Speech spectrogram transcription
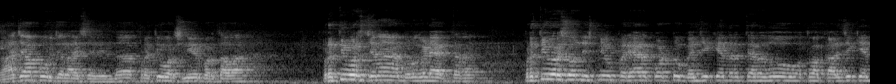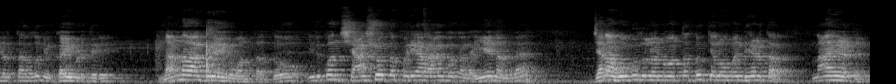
ರಾಜಾಪುರ ಜಲಾಶಯದಿಂದ ಪ್ರತಿ ವರ್ಷ ನೀರು ಬರ್ತಾವ. ಪ್ರತಿ ವರ್ಷ ಜನ ಮುಳುಗಡೆ ಆಗ್ತಾರೆ. ಪ್ರತಿ ವರ್ಷ ಒಂದಿಷ್ಟು ನೀವು ಪರಿಹಾರ ಕೊಟ್ಟು ಗಂಜಿ ಕೇಂದ್ರ ತೆರೆದು ಅಥವಾ ಕಾಳಜಿ ಕೇಂದ್ರ ತೆರೆದು ನೀವು ಕೈ ಬಿಡ್ತೀರಿ. ನನ್ನ ಆಗ್ರಹ ಇರುವಂಥದ್ದು ಇದಕ್ಕೊಂದು ಶಾಶ್ವತ ಪರಿಹಾರ ಆಗ್ಬೇಕಲ್ಲ. ಏನಂದ್ರೆ, ಜನ ಹೋಗುದಿಲ್ಲ ಅನ್ನುವಂಥದ್ದು ಕೆಲವು ಮಂದಿ ಹೇಳ್ತಾರೆ. ನಾ ಹೇಳ್ತೇನೆ.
